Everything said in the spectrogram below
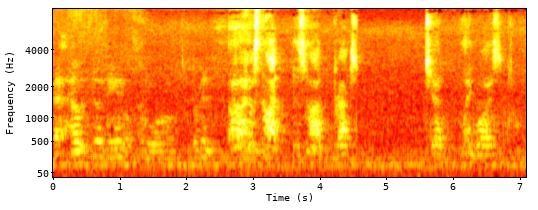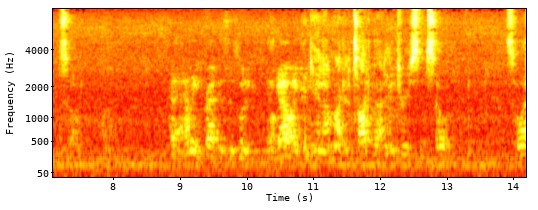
How is Doug Daniels come along? Uh, has not, has not practiced yet leg-wise, so. How, many practices would a guy like? Again, I'm not gonna talk about injuries and so, so I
